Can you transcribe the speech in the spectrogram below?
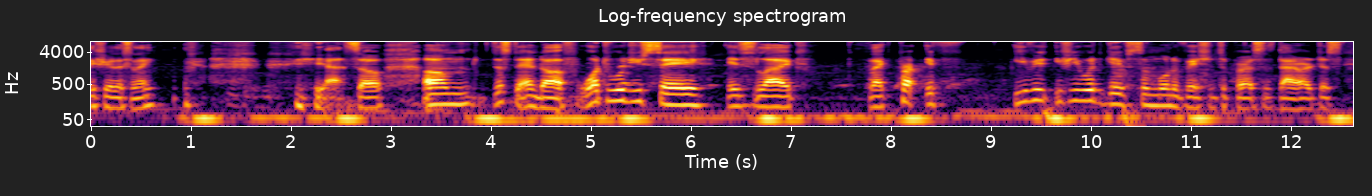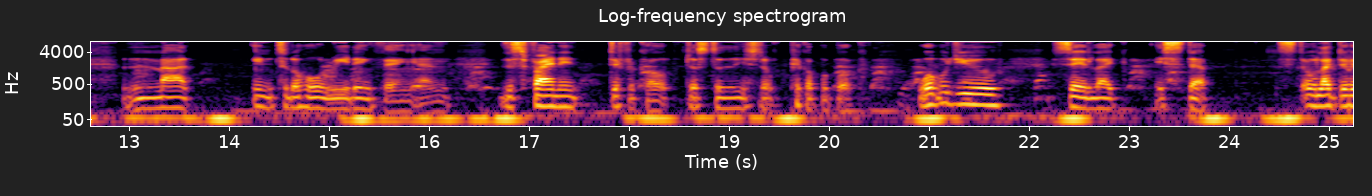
if you're listening. yeah so um just to end off what would you say is like like per, if if you, if you would give some motivation to persons that are just not into the whole reading thing and just find it difficult just to you know pick up a book what would you say like a step st- or like the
